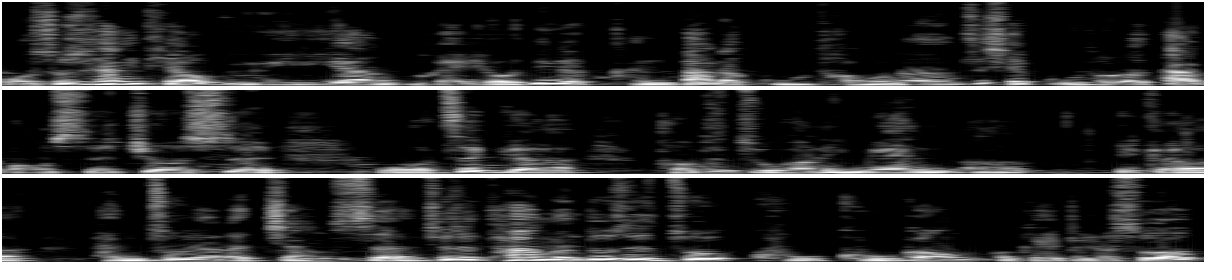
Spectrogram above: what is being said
我说像一条鱼一样，OK，有那个很大的骨头呢，这些骨头的大公司就是我这个投资组合里面啊一个很重要的角色，就是他们都是做苦苦工。OK，比如说。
